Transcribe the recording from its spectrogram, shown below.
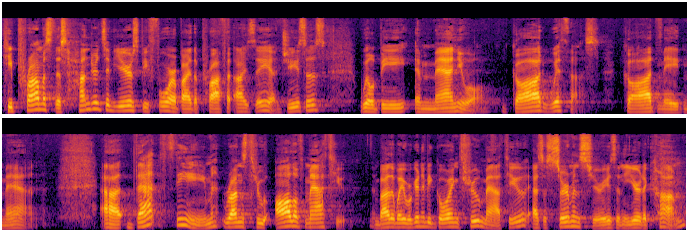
He promised this hundreds of years before by the prophet Isaiah. Jesus will be Immanuel, God with us, God made man. Uh, that theme runs through all of Matthew. And by the way, we're going to be going through Matthew as a sermon series in the year to come.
